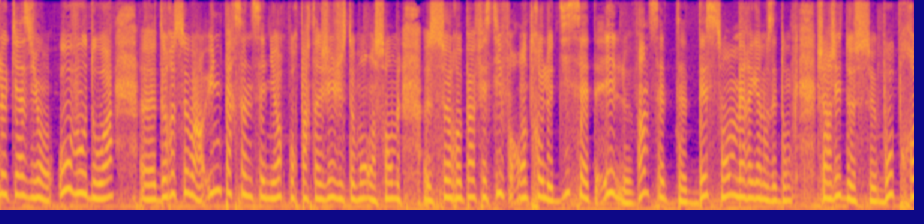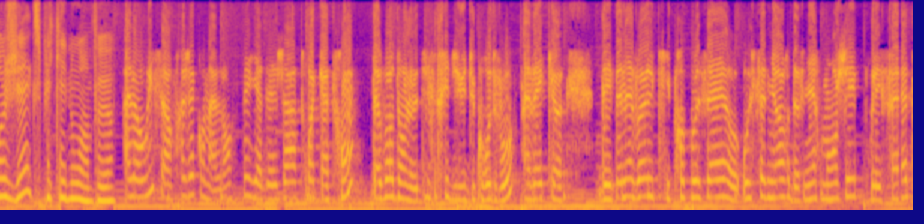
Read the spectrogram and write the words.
l'occasion aux Vaudois euh, de recevoir une personne senior pour partager justement ensemble euh, ce repas festif entre le 17 et le 27 décembre. Merrigan, vous êtes donc chargé de ce beau projet. Expliquez-nous un peu. Alors oui, c'est un projet qu'on a lancé il y a déjà 3-4 ans. D'abord dans le district du, Gros de Vaud, avec euh, des bénévoles qui proposaient euh, aux seniors de venir manger pour les fêtes,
